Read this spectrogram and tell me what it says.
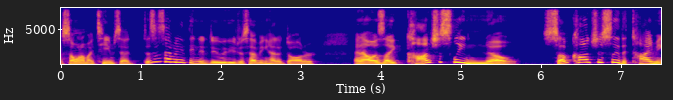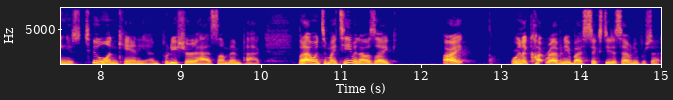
someone on my team said, "Does this have anything to do with you just having had a daughter?" And I was like, consciously, no. Subconsciously, the timing is too uncanny. I'm pretty sure it has some impact. But I went to my team and I was like, all right, we're going to cut revenue by 60 to 70%.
